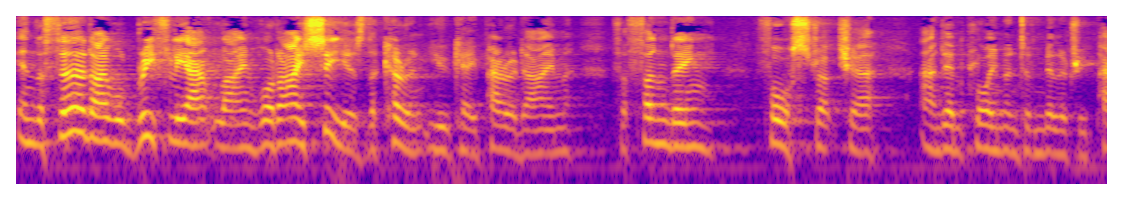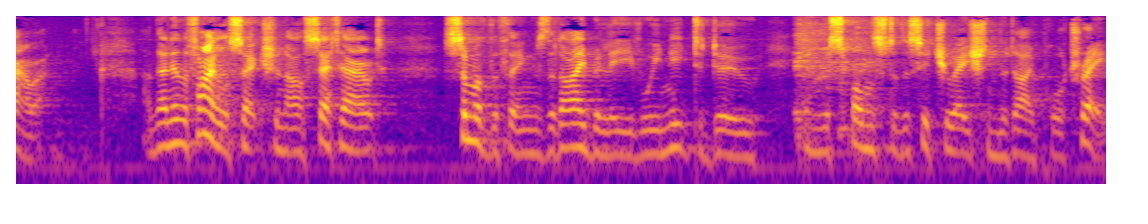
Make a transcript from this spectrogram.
in the third, I will briefly outline what I see as the current UK paradigm for funding, force structure, and employment of military power. And then in the final section, I'll set out some of the things that I believe we need to do in response to the situation that I portray.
